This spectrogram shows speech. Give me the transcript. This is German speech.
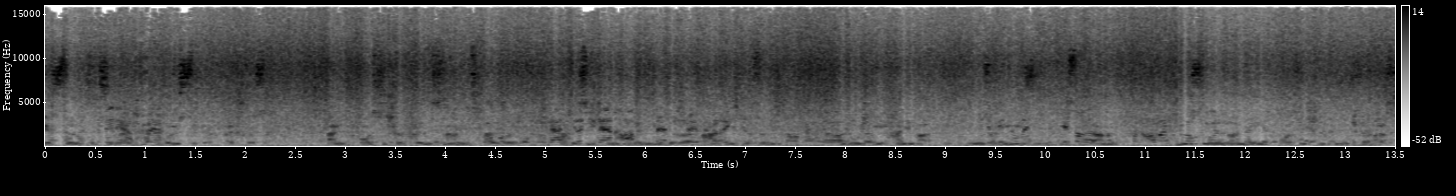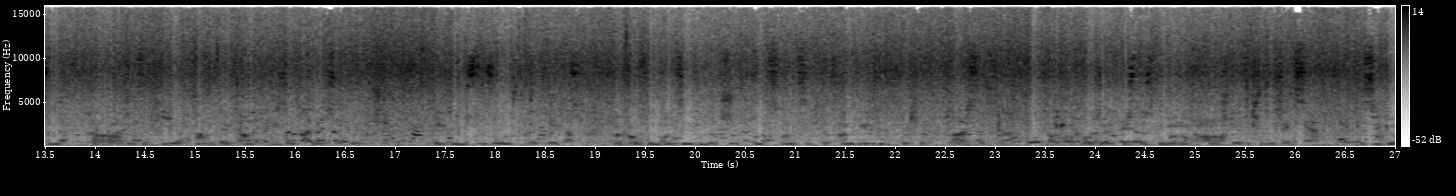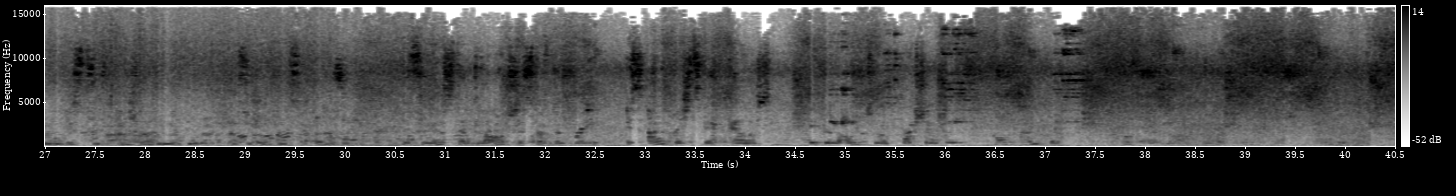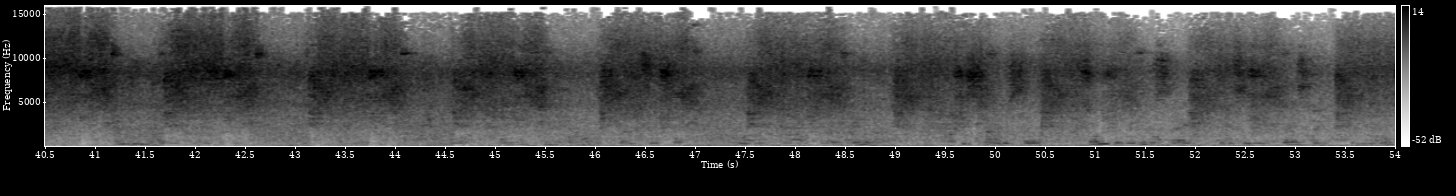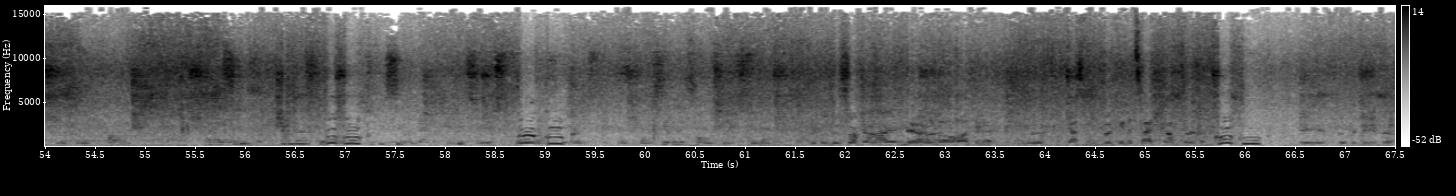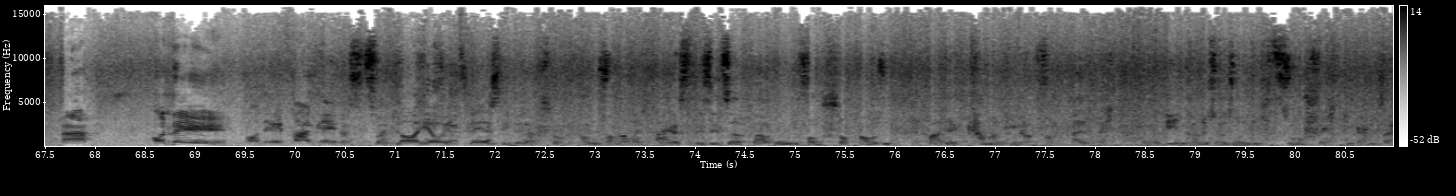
erste und zugleich der größte der drei Schlösser. Ein preußischer Prinz namens Albrecht hatte sich in eine niedere adlige verliebt. Durch die Heirat mit Rosa Luise damit musste er dann den preußischen Hof verlassen und wartete hier am Eltern dieser große Wunsch. Der jüngste Sohn Albrecht verkaufte 1925 das Anwesen der Stadt Heute ist es immer noch im städtischen Besitz. Sie können es zu Veranstaltungen oder klassischen. The first and largest of the three is Albrechtsberg Palace. It belonged to a Prussian prince called Albrecht, who fell in love with a the real estate is in the to them. Mit in die Socke rein? Ja, klar. Jasmin wohl keine Zeit gehabt heute. Kuckuck. Nee, für Benene. Ah. Oh nee. Oh nee, Frank, ey. Das zweite Da, hier jetzt ist die Stockhausen. Der erste Besitzer, Baron vom Stockhausen, war der Kammerdiener von Albrecht. Dem kann es also nicht so schlecht gegangen sein.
